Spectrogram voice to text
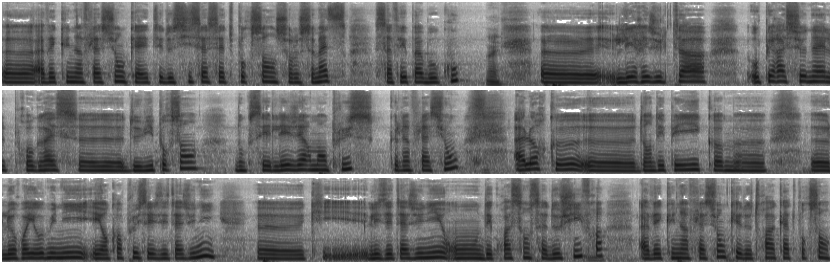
Euh, avec une inflation qui a été de 6 à 7 sur le semestre, ça fait pas beaucoup. Ouais. Euh, les résultats opérationnels progressent euh, de 8%, donc c'est légèrement plus que l'inflation, alors que euh, dans des pays comme euh, le Royaume-Uni et encore plus les États-Unis, euh, qui les États-Unis ont des croissances à deux chiffres avec une inflation qui est de 3 à 4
